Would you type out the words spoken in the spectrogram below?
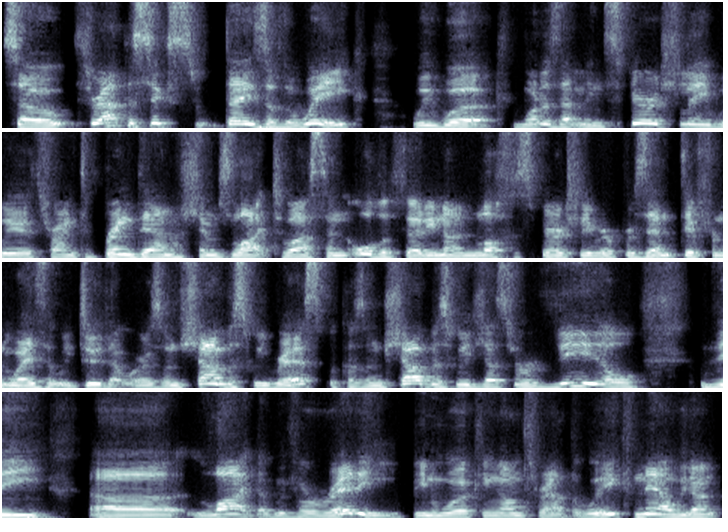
So throughout the six days of the week, we work. What does that mean spiritually? We're trying to bring down Hashem's light to us, and all the 39 melachos spiritually represent different ways that we do that. Whereas on Shabbos, we rest because on Shabbos, we just reveal the uh, light that we've already been working on throughout the week. Now we don't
